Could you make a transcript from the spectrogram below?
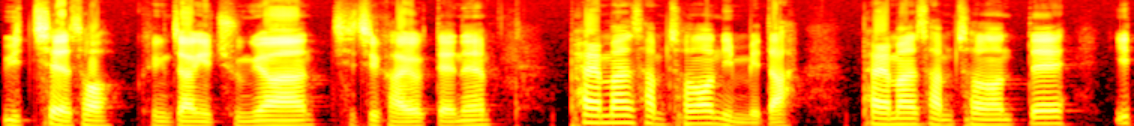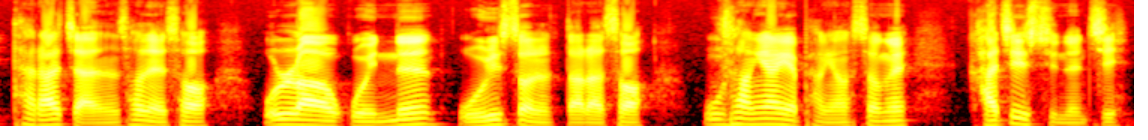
위치에서 굉장히 중요한 지지 가격대는 83,000원입니다. 83,000원대 이탈하지 않은 선에서 올라오고 있는 5일선을 따라서 우상향의 방향성을 가질 수 있는지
